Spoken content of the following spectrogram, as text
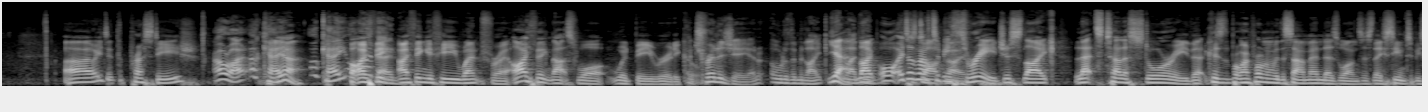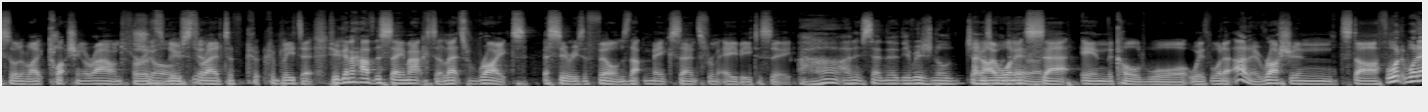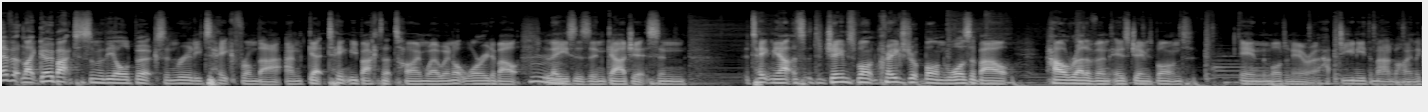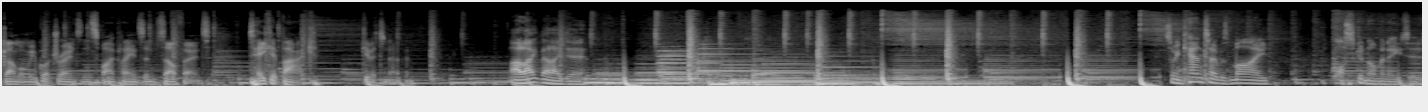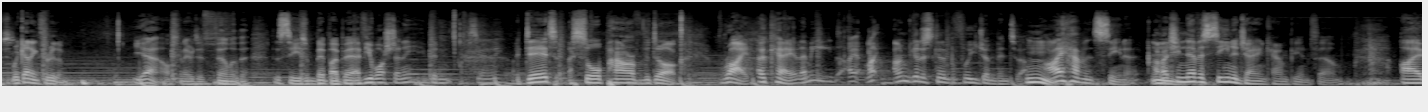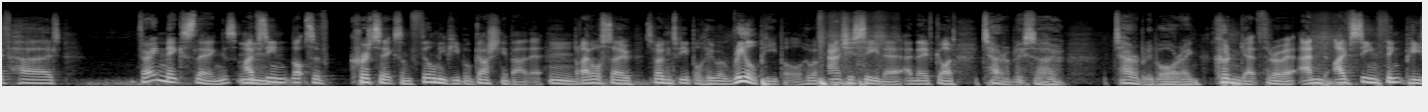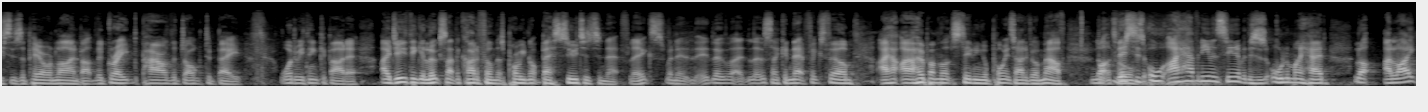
Uh, he did the Prestige. All right. Okay. Yeah. Okay. But I right think then. I think if he went for it, I think that's what would be really cool. a trilogy, and all of them like yeah, like, the or it doesn't have to be Knight. three. Just like let's tell a story that because my problem with the Sam Mendes ones is they seem to be sort of like clutching around for a Sure, loose yeah. thread to c- complete it. If you're going to have the same actor, let's write a series of films that makes sense from A, B to C. Ah, and it's set in the, the original James and I Bond want era. it set in the Cold War with what I don't know Russian stuff, what, whatever. Like go back to some of the old books and really take from that and get take me back to that time where we're not worried about Hmm. lasers and gadgets and take me out. James Bond, Craig's Bond was about how relevant is James Bond in the modern era. Do you need the man behind the gun when we've got drones and spy planes and cell phones? Take it back, give it to Nolan. I like that idea. So Encanto was my Oscar nominated. We're getting through them. Yeah, Oscar nominated film of the, the season bit by bit. Have you watched any? You been see any? I did. I saw Power of the Dog. Right. Okay. Let me. I, I, I'm gonna just gonna before you jump into it. Mm. I haven't seen it. I've actually never seen a Jane Campion film. I've heard very mixed things. I've Mm. seen lots of critics and filmy people gushing about it, Mm. but I've also spoken to people who are real people who have actually seen it and they've gone terribly so. Terribly boring. Couldn't get through it. And I've seen think pieces appear online about the great power of the dog debate. What do we think about it? I do think it looks like the kind of film that's probably not best suited to Netflix. When it, it, look like, it looks like a Netflix film. I, I hope I'm not stealing your points out of your mouth. Not but this all. is all. I haven't even seen it, but this is all in my head. Look, I like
